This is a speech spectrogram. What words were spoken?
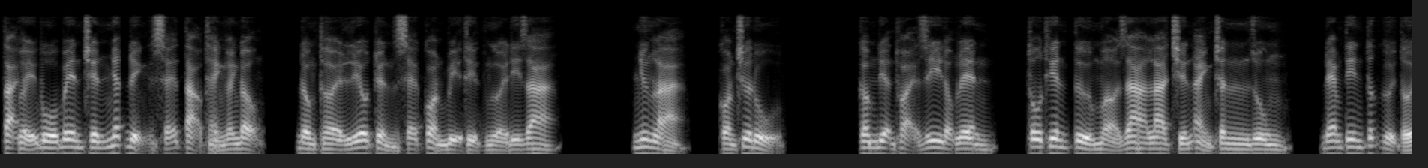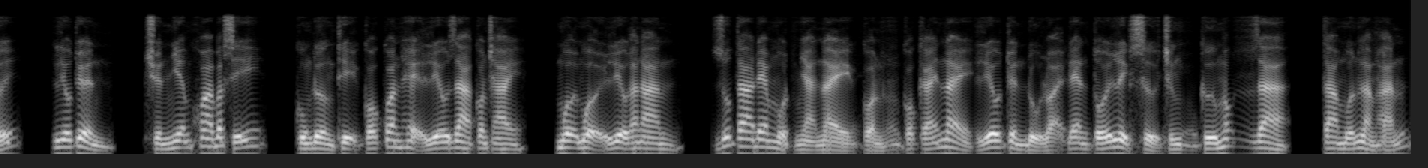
tại ấy bố bên trên nhất định sẽ tạo thành manh động, đồng thời liêu tuyển sẽ còn bị thịt người đi ra. Nhưng là, còn chưa đủ. Cầm điện thoại di động lên, tô thiên từ mở ra la chiến ảnh chân dung, đem tin tức gửi tới. Liêu tuyển chuyển nhiễm khoa bác sĩ, cùng đường thị có quan hệ liêu gia con trai mội mội liêu an an giúp ta đem một nhà này còn có cái này liêu tuyển đủ loại đen tối lịch sử chứng cứ móc ra, ta muốn làm hắn.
